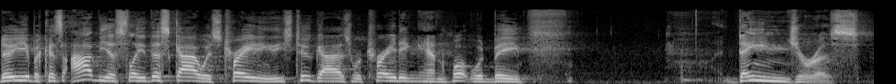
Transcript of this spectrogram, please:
Do you? Because obviously this guy was trading, these two guys were trading in what would be dangerous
